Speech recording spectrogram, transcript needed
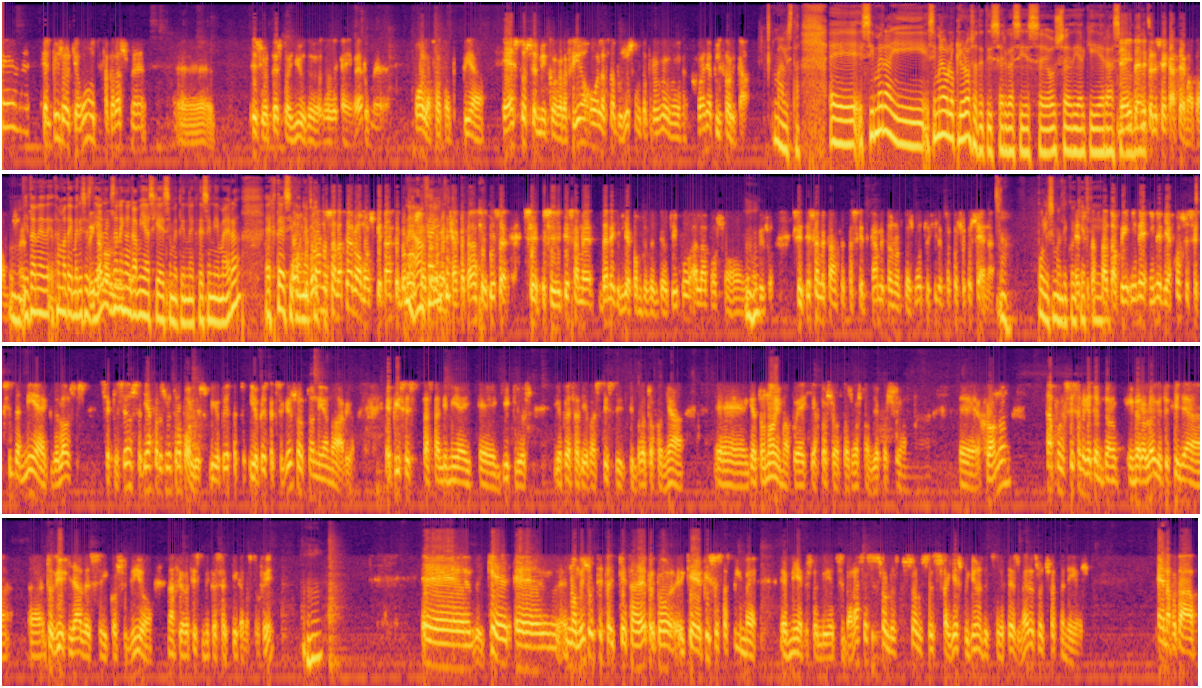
ελπίζω και εγώ ότι θα περάσουμε ε, τις γιορτές του Αγίου 12 ημέρου με όλα αυτά τα οποία έστω σε μικρογραφία όλα αυτά που ζούσαμε τα προηγούμενα χρόνια πληθωρικά. Μάλιστα. Ε, σήμερα, η, σήμερα ολοκληρώσατε τις εργασίες ε, ως διαρκή ιεράς Ναι, ήταν υπηρεσιακά θέματα όμως. Mm, ήταν θέματα ημερήσιας διάταξης, δεν είχαν καμία σχέση με την χθεσινή ημέρα. Εχθές ήταν Όχι, αυτό. Μπορώ να σας αναφέρω όμως, κοιτάξτε, μπορώ ναι, να σας αναφέρω μερικά. Κατά συζητήσαμε, δεν έχει βγει ακόμη το δελτίο τύπου, αλλά από όσο mm-hmm. γνωρίζω, συζητήσαμε τα, τα σχετικά με τον ορτασμό του 1821. Α, πολύ σημαντικό Έτσι, και αυτή. Αυτά τα οποία είναι, είναι 261 εκδηλώσεις τη Εκκλησία σε διάφορες Μητροπόλεις, οι οποίες θα ξεκινήσουν από τον Ιανουάριο. Επίσης, θα σταλεί μια ε, εγκύκλιος η οποία θα διαβαστεί την πρώτη χρονιά ε, για το νόημα που έχει αυτός ο ορτασμό των 200 ε, χρόνων. Αποφασίσαμε για το ημερολόγιο του, 1000, ε, του 2022 να αφιερωθεί στην μικρασιατική καταστροφή. Mm-hmm. Ε, και ε, νομίζω ότι θα, και θα έπρεπε και επίσης θα στείλουμε ε, μια επιστολή έτσι συμπαράσταση σε όλες, σε όλες τις σφαγές που γίνονται τις τελευταίες μέρες με τους Αρμενίους ένα από τα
